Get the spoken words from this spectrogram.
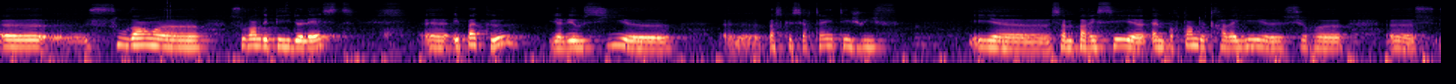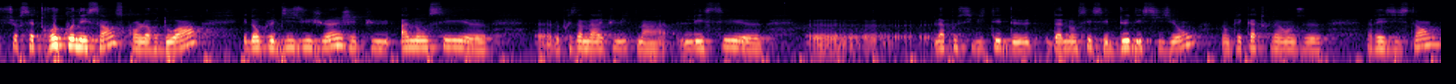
euh, souvent, euh, souvent des pays de l'Est, euh, et pas que. Il y avait aussi parce que certains étaient juifs. Et ça me paraissait important de travailler sur, sur cette reconnaissance qu'on leur doit. Et donc le 18 juin, j'ai pu annoncer, le président de la République m'a laissé la possibilité d'annoncer ces deux décisions, donc les 91 résistants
